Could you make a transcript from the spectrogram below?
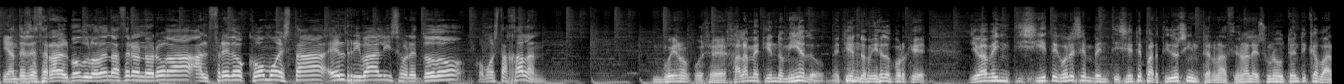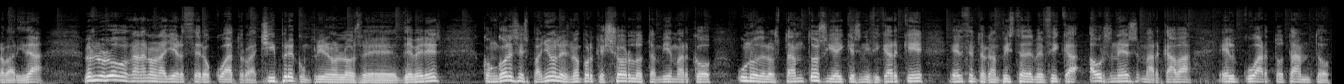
Y antes de cerrar el módulo de Onda Cero en Noruega, Alfredo, ¿cómo está el rival y sobre todo cómo está Haaland? Bueno, pues eh, Haaland metiendo miedo, metiendo miedo porque Lleva 27 goles en 27 partidos internacionales, una auténtica barbaridad. Los noruegos ganaron ayer 0-4 a Chipre, cumplieron los eh, deberes con goles españoles, ¿no? Porque Shorlo también marcó uno de los tantos y hay que significar que el centrocampista del Benfica, Aursnes, marcaba el cuarto tanto.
